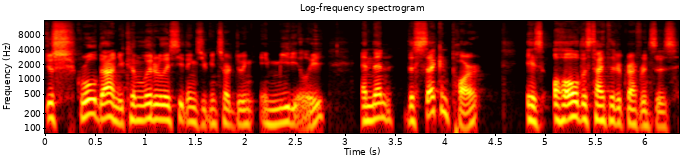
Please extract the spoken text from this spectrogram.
Just scroll down. You can literally see things you can start doing immediately. And then the second part is all the scientific references.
